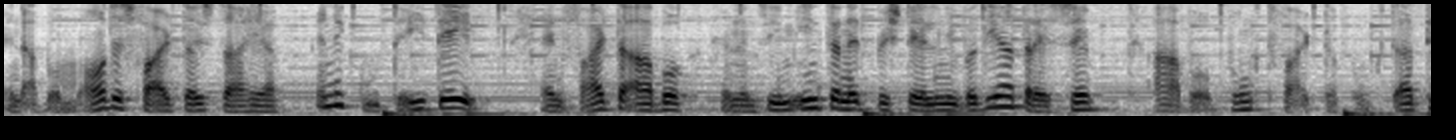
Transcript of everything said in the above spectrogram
Ein Abonnement des Falter ist daher eine gute Idee. Ein Falter-Abo können Sie im Internet bestellen über die Adresse abo.falter.at.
